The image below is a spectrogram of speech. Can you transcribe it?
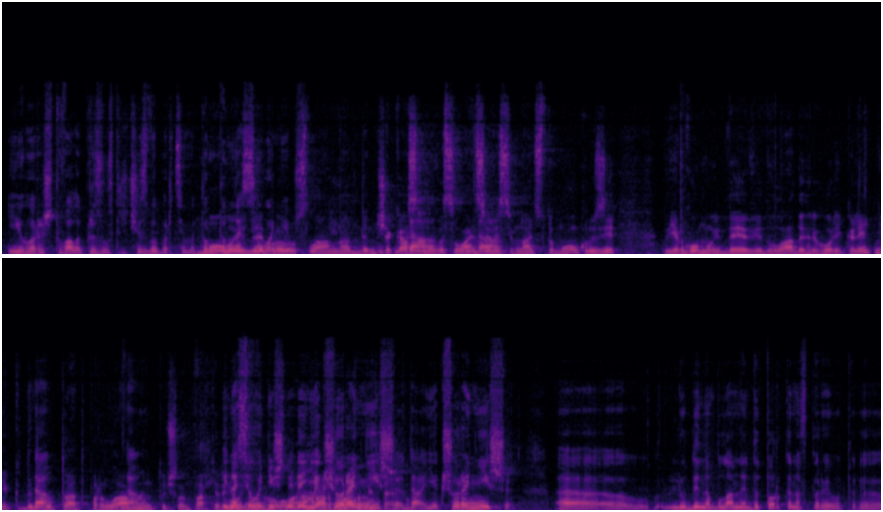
І його арештували при зустрічі з виборцями. Тобто Мова на йде сьогодні про Руслана Демчака, Да, самовисуванця да. в 18-му окрузі, в якому йде від влади Григорій Калєтнік, Да. депутат парламенту, член партії І регіонів, на сьогоднішній голова день, якщо раніше, да, якщо раніше людина була недоторкана в період, е,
